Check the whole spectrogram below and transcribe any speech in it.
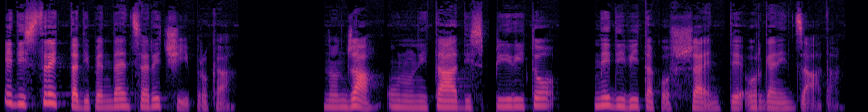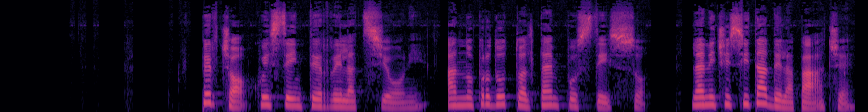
e di stretta dipendenza reciproca, non già un'unità di spirito né di vita cosciente organizzata. Perciò queste interrelazioni hanno prodotto al tempo stesso la necessità della pace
